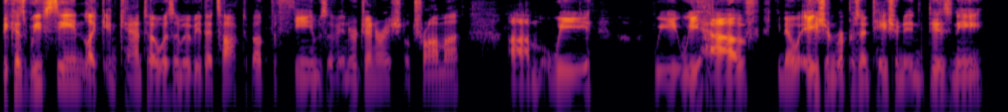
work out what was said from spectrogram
Because we've seen, like, Encanto was a movie that talked about the themes of intergenerational trauma. Um, we we we have you know Asian representation in Disney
